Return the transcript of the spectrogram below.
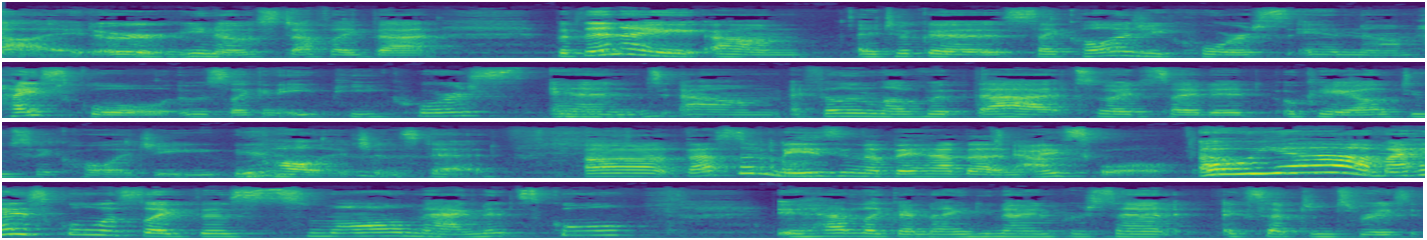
side or, you know, stuff like that. But then I um, I took a psychology course in um, high school. It was like an AP course, and um, I fell in love with that. So I decided, okay, I'll do psychology in Yeah. college instead. Uh, that's So- amazing that they had that in Yeah. high school. Oh yeah, my high school was like this small magnet school. It had like a 99% acceptance rate,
